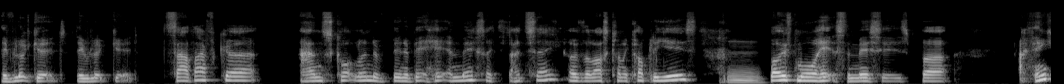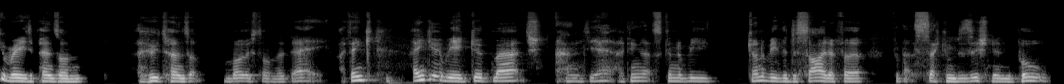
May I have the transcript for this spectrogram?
They've looked good. They've looked good. South Africa and Scotland have been a bit hit and miss. I'd, I'd say over the last kind of couple of years, Mm. both more hits than misses. But I think it really depends on who turns up most on the day. I think I think it'll be a good match, and yeah, I think that's going to be going to be the decider for for that second position in the pool.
